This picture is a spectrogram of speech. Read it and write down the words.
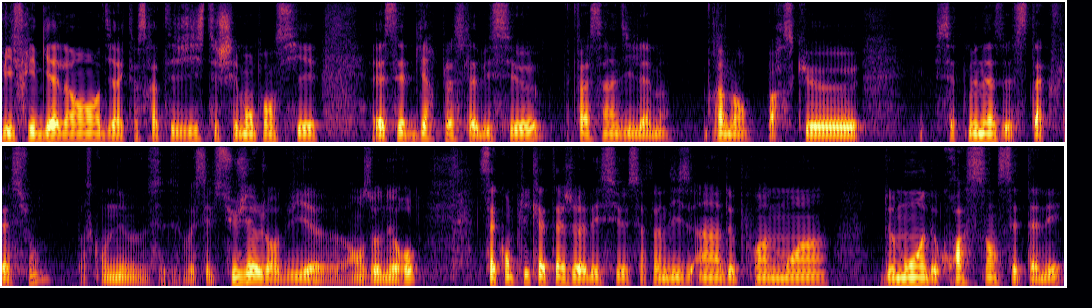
Wilfried Galland, directeur stratégiste chez Montpensier. cette guerre place la BCE face à un dilemme, vraiment, parce que cette menace de stagflation, parce qu'on c'est le sujet aujourd'hui en zone euro, ça complique la tâche de la BCE. Certains disent 1 à 2 points de moins de moins de croissance cette année.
